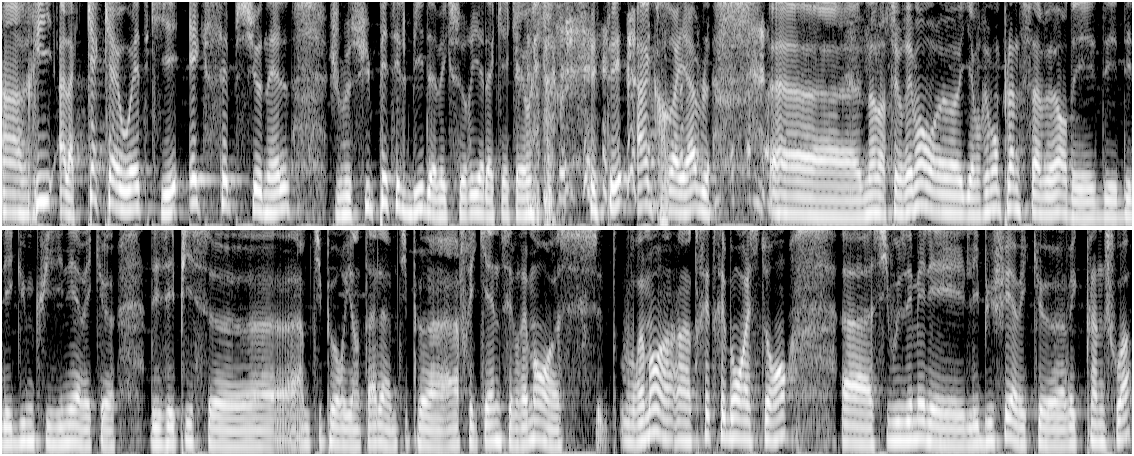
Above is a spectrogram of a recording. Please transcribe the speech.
un riz à la cacahuète qui est exceptionnel. Je me suis pété le bide avec ce riz à la cacahuète. C'était incroyable. Euh, non, non, c'est vraiment, euh, il y a vraiment plein de saveurs, des, des, des légumes cuisinés avec des épices un petit peu orientales, un petit peu euh, africaines. C'est vraiment, euh, vraiment un, un très très bon restaurant. Euh, si vous aimez les, les buffets avec euh, avec plein de choix.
